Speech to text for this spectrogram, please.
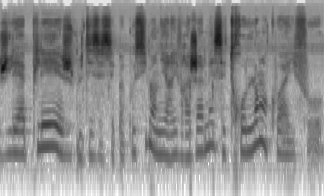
je l'ai appelé et je me disais c'est pas possible, on n'y arrivera jamais, c'est trop lent quoi. Il faut.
